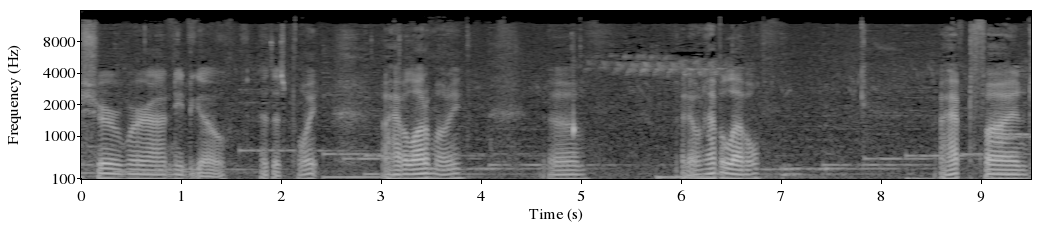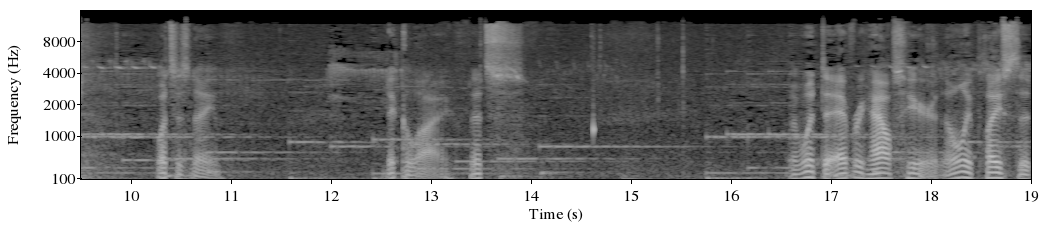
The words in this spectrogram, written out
Sure where I need to go at this point. I have a lot of money. Um, I don't have a level. I have to find what's his name? Nicolai. That's I went to every house here. The only place that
